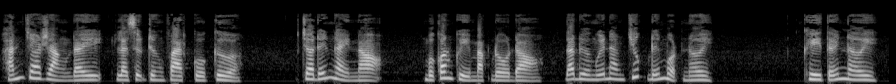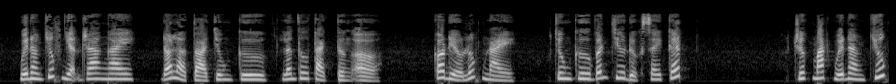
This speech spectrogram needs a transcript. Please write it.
hắn cho rằng đây là sự trừng phạt của cửa. Cho đến ngày nọ, một con quỷ mặc đồ đỏ đã đưa nguyễn nam trúc đến một nơi khi tới nơi, nguyễn nam trúc nhận ra ngay đó là tòa chung cư lâm thu thạch từng ở. Có điều lúc này, chung cư vẫn chưa được xây kết. Trước mắt nguyễn nam trúc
